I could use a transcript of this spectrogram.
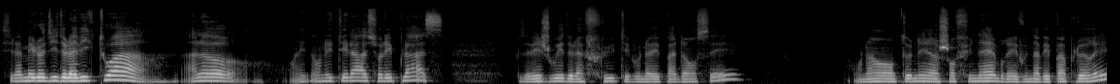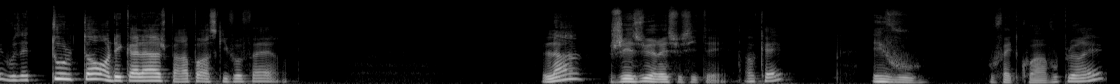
C'est la mélodie de la victoire. Alors, on était là sur les places. Vous avez joué de la flûte et vous n'avez pas dansé. On a entonné un chant funèbre et vous n'avez pas pleuré. Vous êtes tout le temps en décalage par rapport à ce qu'il faut faire. Là, Jésus est ressuscité. OK? Et vous Vous faites quoi? Vous pleurez?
